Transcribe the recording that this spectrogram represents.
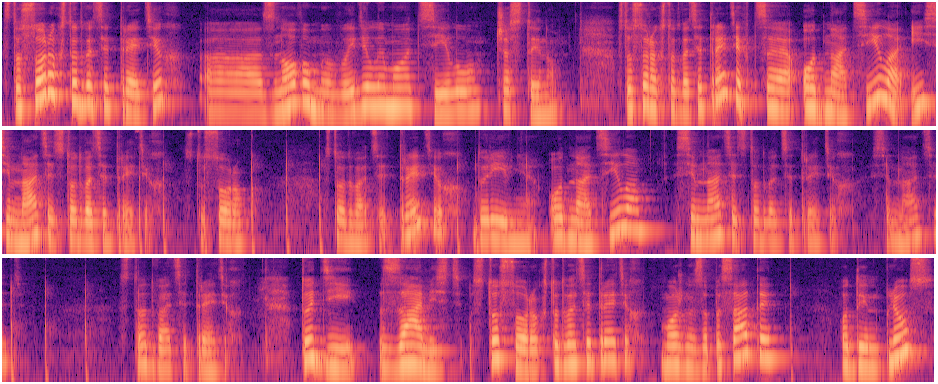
140 123 знову ми виділимо цілу частину. 140 123 це 1 ціла і 17 123. 140 123 дорівнює 1 ціла 17 123. 17 123. Тоді замість 140 123 можна записати 1 плюс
